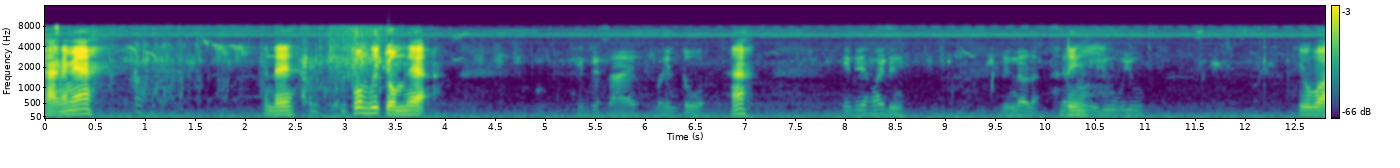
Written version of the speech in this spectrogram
ผากได้ไหม เป็นไดพุ่มคือจมแท้เห็นแต่สายไม่เห็นตัวฮะเห็นแต่ห้อยดึง ดึงแล้วล่ะดึงอยู่อยู่อยู่อยู่บ่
